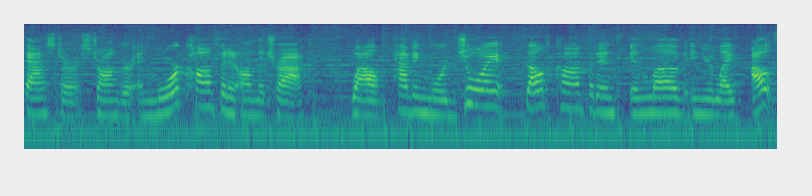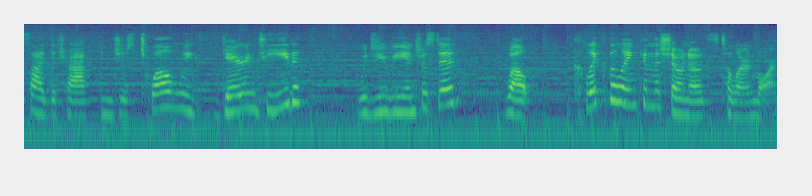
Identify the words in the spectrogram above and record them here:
faster, stronger, and more confident on the track while having more joy, self confidence, and love in your life outside the track in just 12 weeks, guaranteed, would you be interested? Well, click the link in the show notes to learn more.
